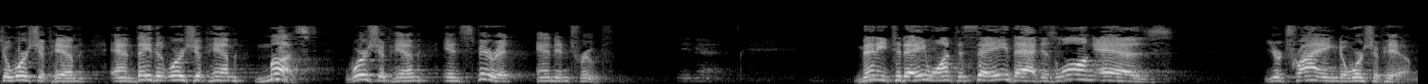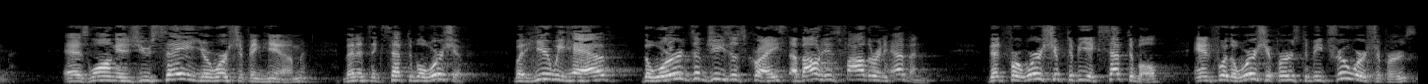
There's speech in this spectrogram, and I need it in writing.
to worship Him, and they that worship Him must worship Him in spirit and in truth. Amen. Many today want to say that as long as you're trying to worship Him, as long as you say you're worshiping Him, then it's acceptable worship. But here we have the words of Jesus Christ about His Father in heaven, that for worship to be acceptable, and for the worshipers to be true worshipers,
